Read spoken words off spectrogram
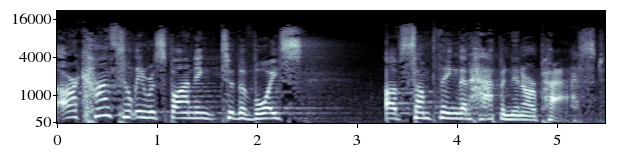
are constantly responding to the voice of something that happened in our past.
